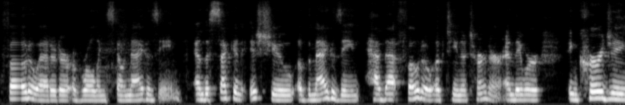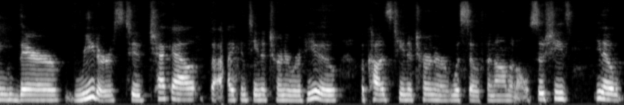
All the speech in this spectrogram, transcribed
photo editor of Rolling Stone magazine. And the second issue of the magazine had that photo of Tina Turner, and they were encouraging their readers to check out the Ike and Tina Turner Revue because Tina Turner was so phenomenal. So she's you know,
